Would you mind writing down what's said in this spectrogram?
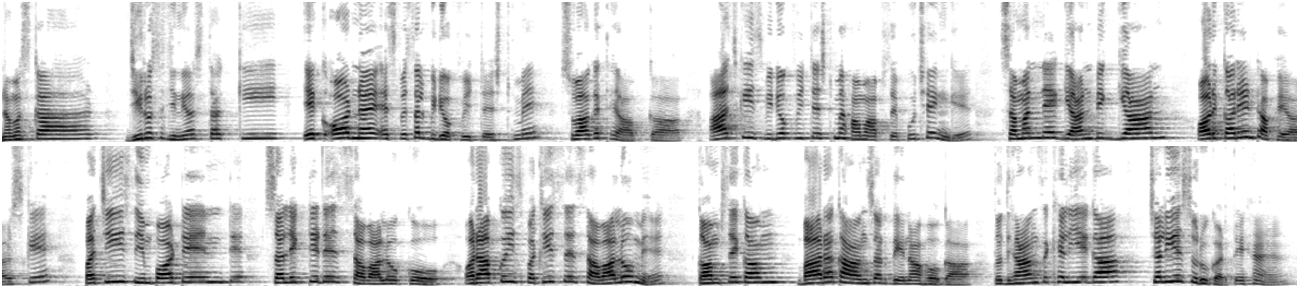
नमस्कार। ज़ीरो से जीनियस तक की एक और नए स्पेशल वीडियो क्विज टेस्ट में स्वागत है आपका। आज के इस वीडियो क्विज टेस्ट में हम आपसे पूछेंगे सामान्य ज्ञान विज्ञान और करेंट अफेयर्स के 25 इम्पोर्टेंट सेलेक्टेड सवालों को। और आपको इस 25 से सवालों में कम से कम 12 का आंसर देना होगा। तो ध्यान से खेलिएगा। चलिए शुरू करते हैं।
